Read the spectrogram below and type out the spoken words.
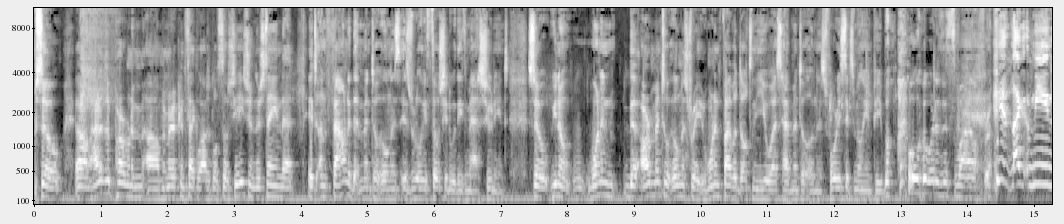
So, um, out of the Department of um, American Psychological Association, they're saying that it's unfounded that mental illness is really associated with these mass shootings. So, you know, one in the, our mental illness rate, one in five adults in the U.S. have mental illness. Forty-six million people. what is this smile from? He, like, I mean,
